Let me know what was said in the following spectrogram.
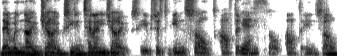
there were no jokes. He didn't tell any jokes. It was just insult after yes. insult after insult.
